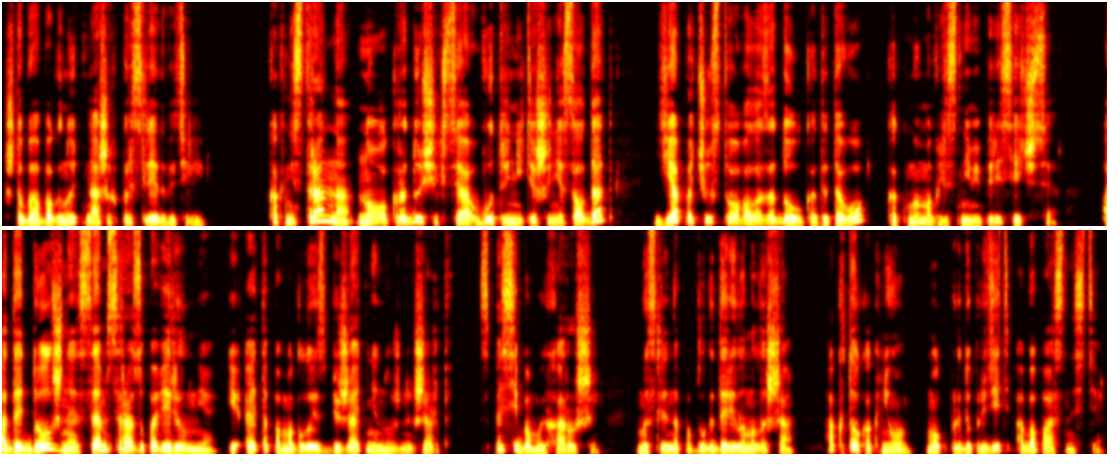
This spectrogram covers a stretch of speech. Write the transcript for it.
чтобы обогнуть наших преследователей. Как ни странно, но крадущихся в утренней тишине солдат я почувствовала задолго до того, как мы могли с ними пересечься. Отдать должное Сэм сразу поверил мне, и это помогло избежать ненужных жертв. «Спасибо, мой хороший», – мысленно поблагодарила малыша. А кто, как не он, мог предупредить об опасности?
